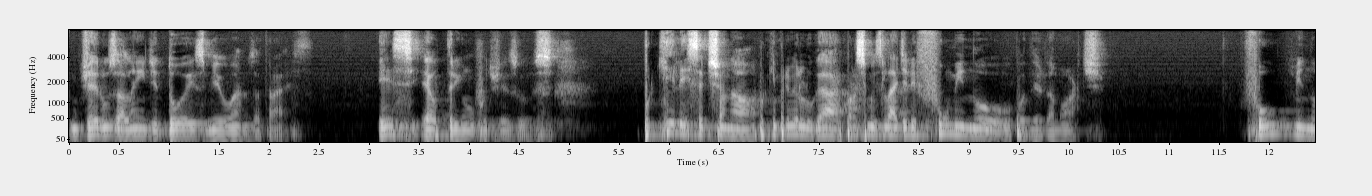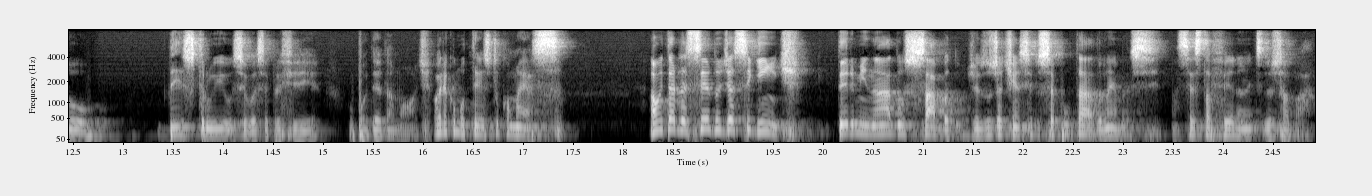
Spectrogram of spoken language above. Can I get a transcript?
em Jerusalém de dois mil anos atrás. Esse é o triunfo de Jesus. Por que ele é excepcional? Porque, em primeiro lugar, próximo slide, ele fulminou o poder da morte. Fulminou, destruiu, se você preferir, o poder da morte. Olha como o texto começa. Ao entardecer do dia seguinte, terminado o sábado. Jesus já tinha sido sepultado, lembra-se? Na sexta-feira antes do Shabat.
